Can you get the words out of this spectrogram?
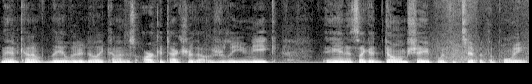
And they had kind of they alluded to like kind of this architecture that was really unique, and it's like a dome shape with the tip at the point.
